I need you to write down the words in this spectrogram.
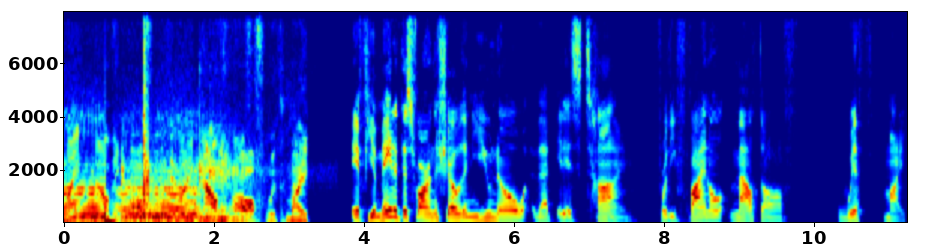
Mike. Mouthing off with Mike. Mouthing off with Mike. If you made it this far in the show, then you know that it is time for the final mouth off with Mike.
